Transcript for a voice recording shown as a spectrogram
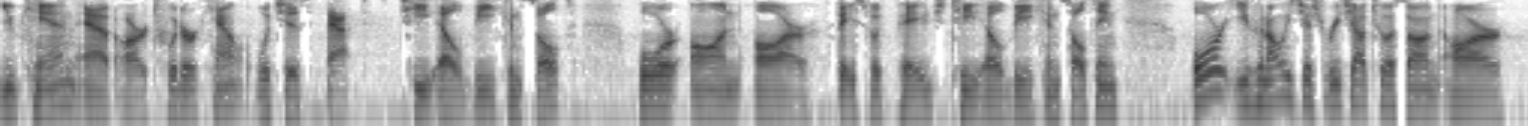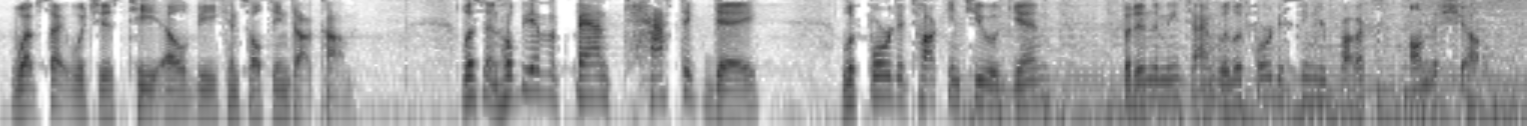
you can at our Twitter account, which is at TLB Consult, or on our Facebook page, TLB Consulting, or you can always just reach out to us on our website, which is tlbconsulting.com. Listen, hope you have a fantastic day. Look forward to talking to you again. But in the meantime, we look forward to seeing your products on the shelf.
